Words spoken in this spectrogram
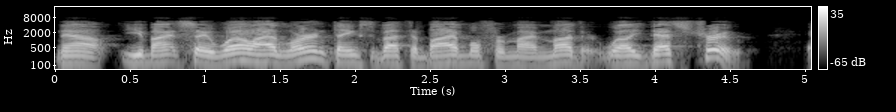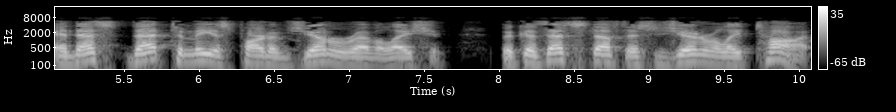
Now, you might say, well, I learned things about the Bible from my mother. Well, that's true. And that's, that to me is part of general revelation because that's stuff that's generally taught.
